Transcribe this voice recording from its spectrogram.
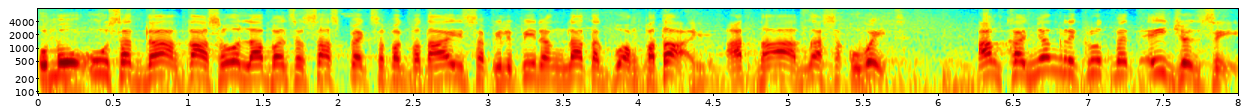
Umuusad na ang kaso laban sa suspect sa pagpatay sa Pilipinang natagpo ang patay at naagna sa Kuwait. Ang kanyang recruitment agency,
